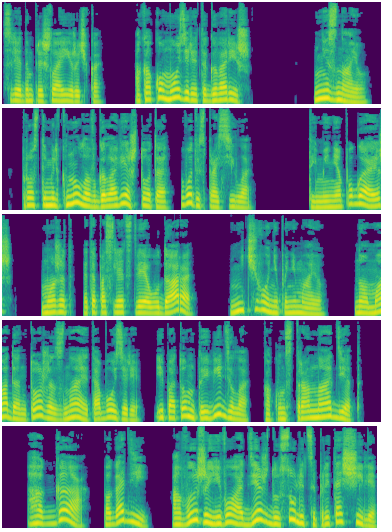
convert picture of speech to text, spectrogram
Следом пришла Ирочка. О каком озере ты говоришь? Не знаю. Просто мелькнуло в голове что-то, вот и спросила. Ты меня пугаешь. Может, это последствия удара? Ничего не понимаю. Но Мадан тоже знает об озере. И потом ты видела, как он странно одет. Ага, погоди. А вы же его одежду с улицы притащили.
